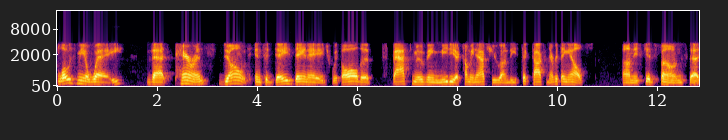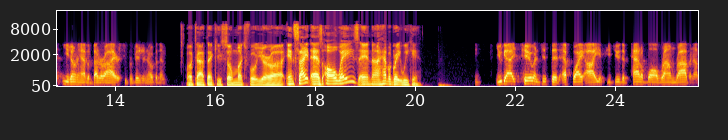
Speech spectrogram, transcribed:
blows me away that parents don't in today's day and age with all the fast moving media coming at you on these TikToks and everything else on these kids' phones that you don't have a better eye or supervision over them. Well, Todd, thank you so much for your uh, insight as always, and uh, have a great weekend. You guys too, and just at FYI, if you do the paddleball round robin, I'm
